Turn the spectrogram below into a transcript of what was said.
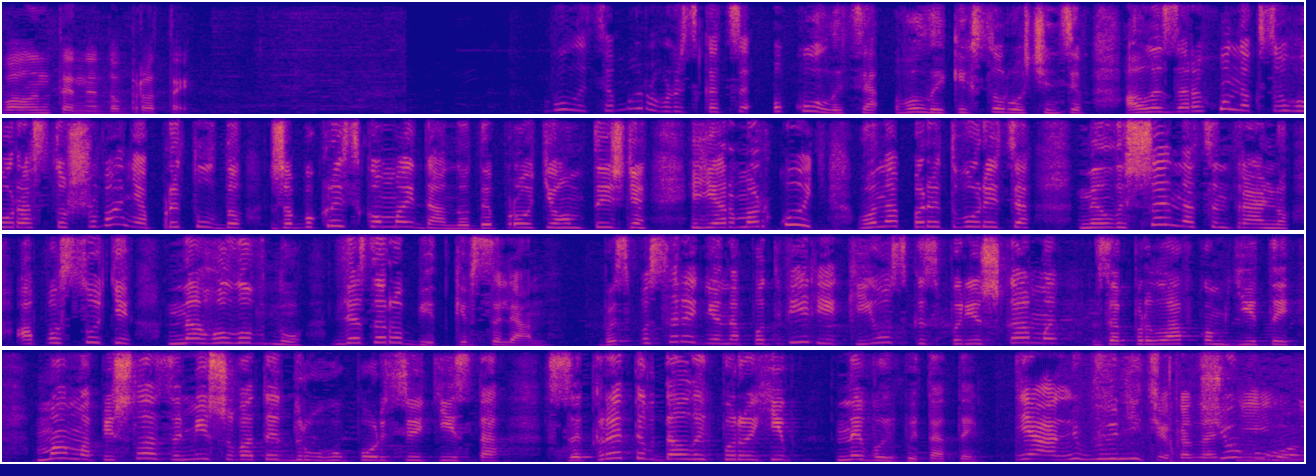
Валентини Доброти. Вулиця Миргородська – це околиця великих сорочинців, але за рахунок свого розташування притул до Жабокрицького майдану, де протягом тижня ярмаркують, вона перетворюється не лише на центральну, а по суті на головну для заробітків селян. Безпосередньо на подвір'ї кіоски з пиріжками за прилавком діти. Мама пішла замішувати другу порцію тіста. Секрети вдалих пирогів не випитати. Я не буду нічого казати. Чого?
